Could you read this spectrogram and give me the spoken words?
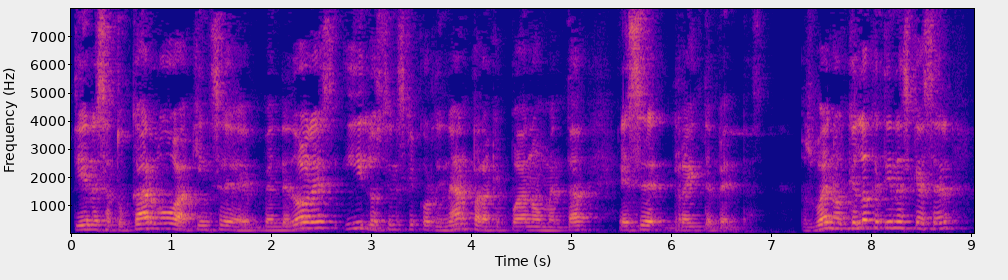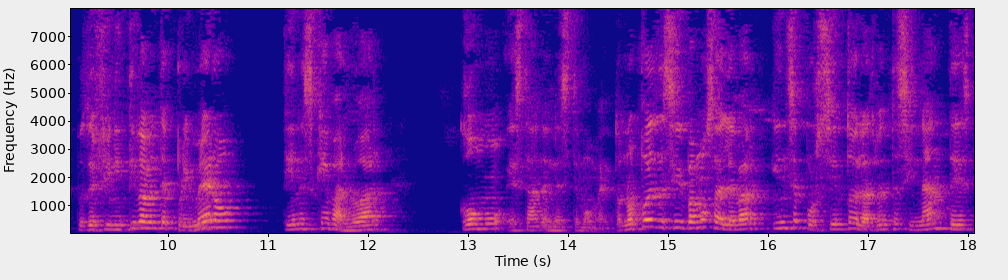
Tienes a tu cargo a 15 vendedores y los tienes que coordinar para que puedan aumentar ese rate de ventas. Pues bueno, ¿qué es lo que tienes que hacer? Pues definitivamente primero tienes que evaluar cómo están en este momento. No puedes decir vamos a elevar 15% de las ventas sin antes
